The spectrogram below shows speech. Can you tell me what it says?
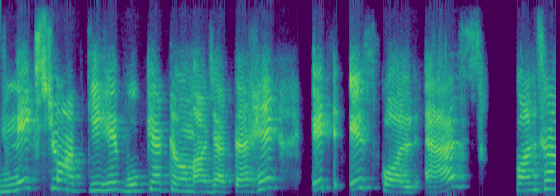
नेक्स्ट जो आपकी है, वो क्या टर्म आ जाता है? इट इज़ कॉल्ड एज कौन सा?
